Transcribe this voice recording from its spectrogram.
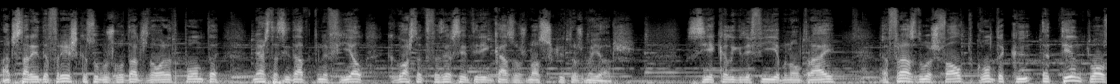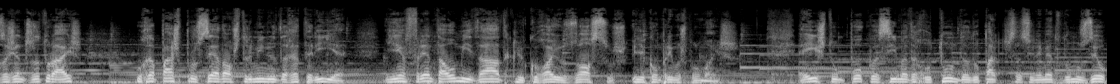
Há de estar ainda fresca sob os rodados da hora de ponta, nesta cidade de Penafiel que gosta de fazer sentir em casa os nossos escritores maiores. Se a caligrafia me não trai, a frase do asfalto conta que, atento aos agentes naturais, o rapaz procede ao extermínio da rataria e enfrenta a umidade que lhe corrói os ossos e lhe comprime os pulmões. É isto um pouco acima da rotunda do parque de estacionamento do museu,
